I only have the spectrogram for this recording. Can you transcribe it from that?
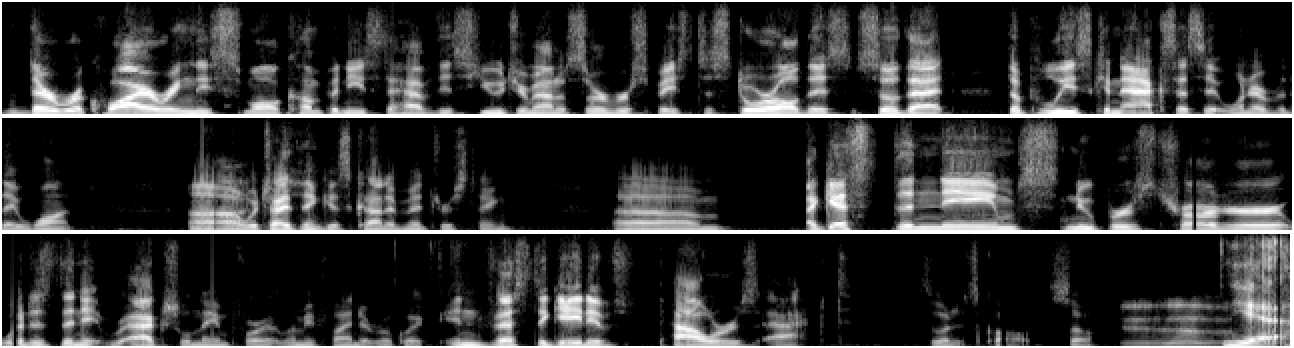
they're requiring these small companies to have this huge amount of server space to store all this, so that the police can access it whenever they want, uh, which I think is kind of interesting. Um, I guess the name Snoopers Charter. What is the na- actual name for it? Let me find it real quick. Investigatory Powers Act is what it's called. So Ooh. Yeah.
